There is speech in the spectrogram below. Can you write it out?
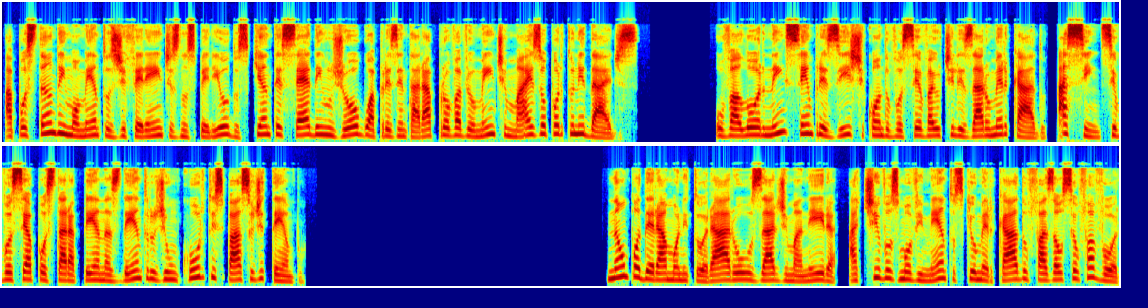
Apostando em momentos diferentes nos períodos que antecedem um jogo apresentará provavelmente mais oportunidades. O valor nem sempre existe quando você vai utilizar o mercado, assim, se você apostar apenas dentro de um curto espaço de tempo, não poderá monitorar ou usar de maneira ativa os movimentos que o mercado faz ao seu favor.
